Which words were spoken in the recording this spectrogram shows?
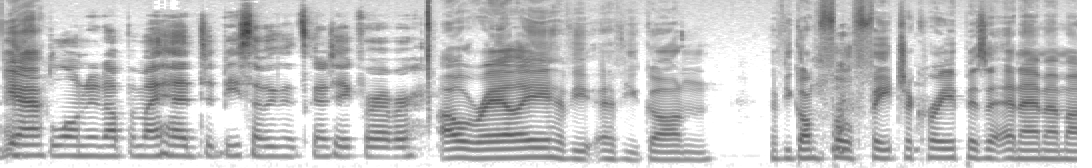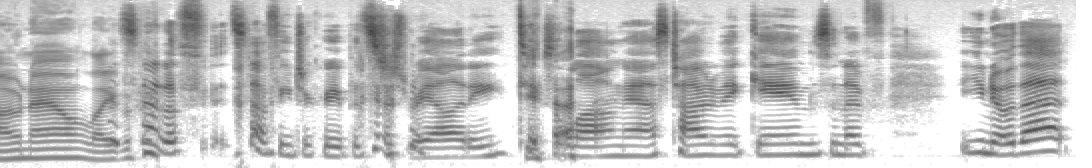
Yeah. I've blown it up in my head to be something that's gonna take forever. oh really? Have you have you gone have you gone full feature creep? Is it an MMO now? Like It's not a it's not feature creep. It's just reality. It takes Yeah. a long ass time to make games, and I've you know that,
